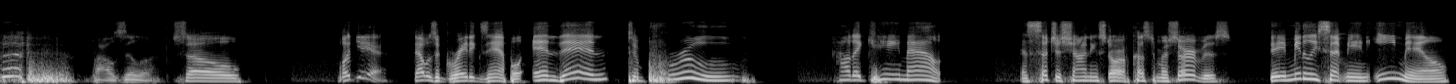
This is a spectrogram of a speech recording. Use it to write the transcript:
FileZilla. So, but yeah, that was a great example. And then to prove how they came out as such a shining star of customer service, they immediately sent me an email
